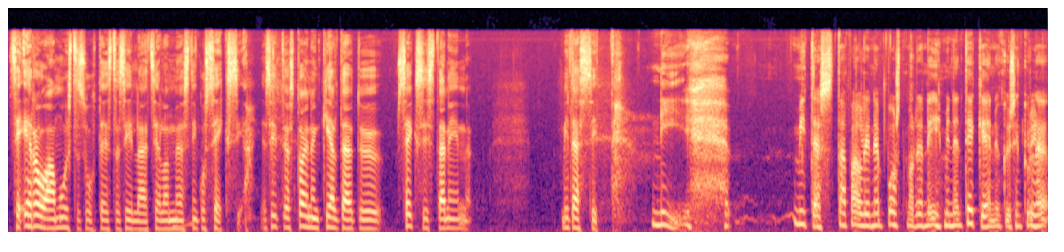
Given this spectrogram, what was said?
se eroaa muista suhteista sillä, että siellä on myös niin kuin seksiä. Ja sitten jos toinen kieltäytyy seksistä, niin mitäs sitten? Niin, mitäs tavallinen postmoderni ihminen tekee nykyisin. Kyllä,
